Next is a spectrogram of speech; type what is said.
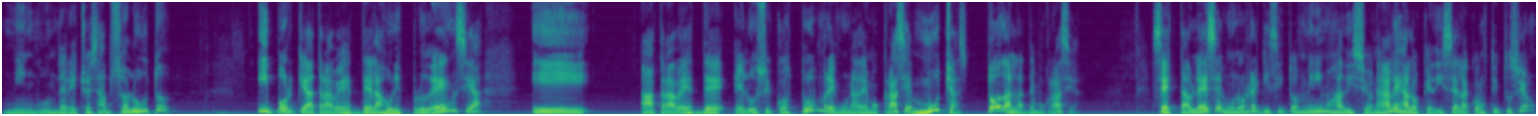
ningún derecho es absoluto. Y porque a través de la jurisprudencia y a través del el uso y costumbre en una democracia, muchas, todas las democracias, se establecen unos requisitos mínimos adicionales a lo que dice la Constitución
